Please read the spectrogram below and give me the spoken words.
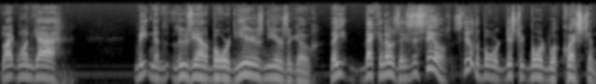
Like one guy meeting the Louisiana board years and years ago. They back in those days, it's still still the board, district board will question,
